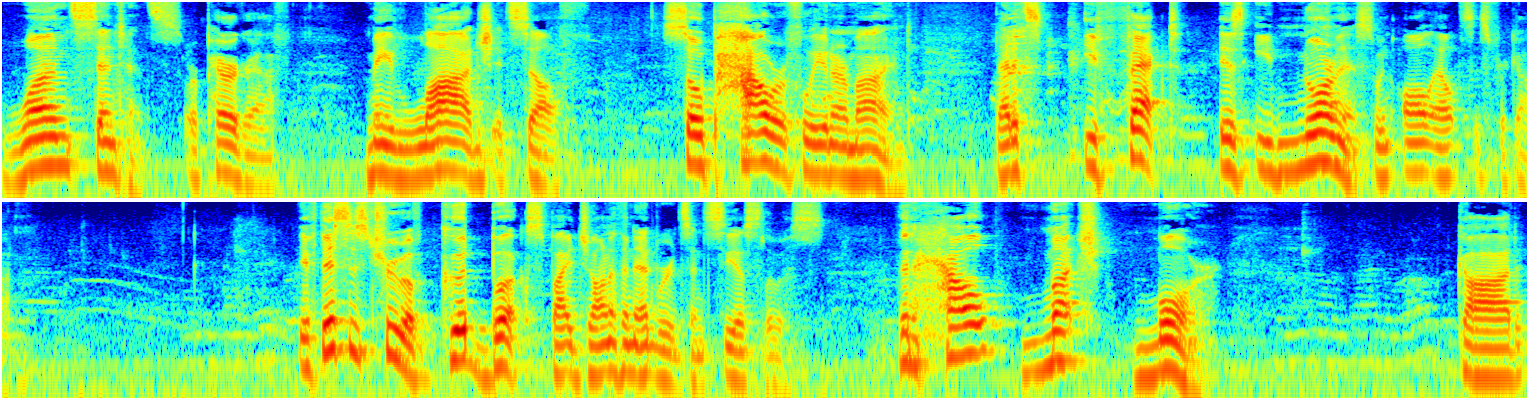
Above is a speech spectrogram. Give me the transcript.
one sentence or paragraph may lodge itself so powerfully in our mind that its effect is enormous when all else is forgotten. If this is true of good books by Jonathan Edwards and C.S. Lewis, then how much more God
